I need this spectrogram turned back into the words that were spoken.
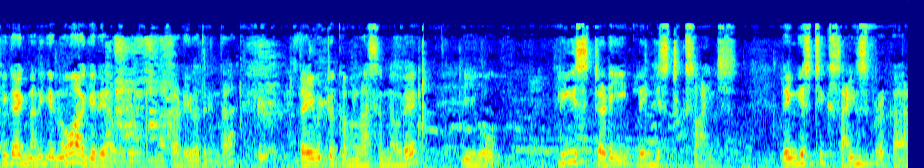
ಹೀಗಾಗಿ ನನಗೆ ನೋವಾಗಿದೆ ಅವರು ಮಾತಾಡಿರೋದ್ರಿಂದ. ದಯವಿಟ್ಟು ಕಮಲ್ ಹಾಸನ್ ಅವರೇ ನೀವು please study linguistic science linguistic science ಪ್ರಕಾರ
